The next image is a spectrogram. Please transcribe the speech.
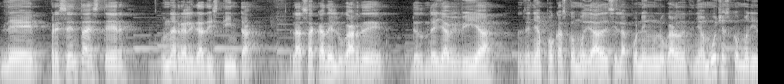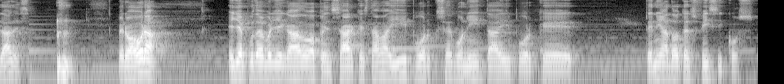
le presenta a Esther una realidad distinta. La saca del lugar de, de donde ella vivía, donde tenía pocas comodidades, y la pone en un lugar donde tenía muchas comodidades. Pero ahora ella pudo haber llegado a pensar que estaba ahí por ser bonita y porque tenía dotes físicos.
